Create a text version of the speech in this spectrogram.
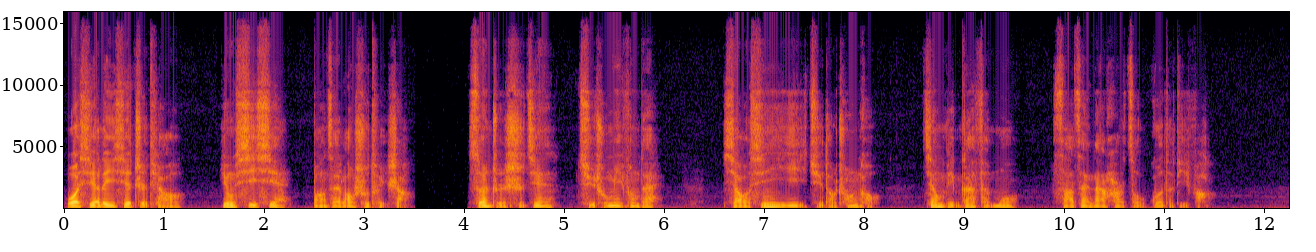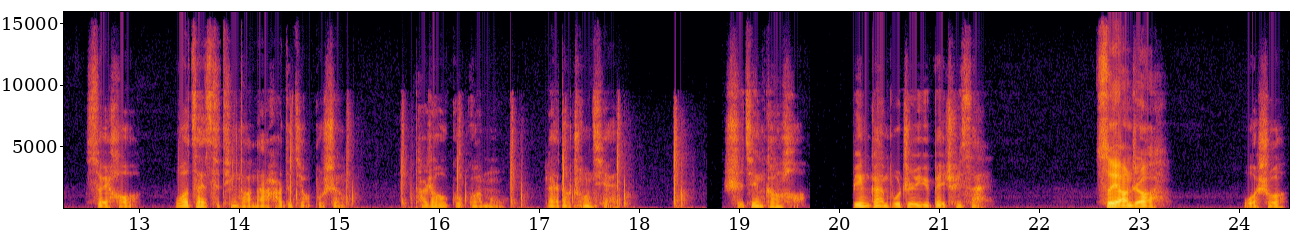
我写了一些纸条，用细线绑在老鼠腿上，算准时间，取出密封袋，小心翼翼举到窗口，将饼干粉末撒在男孩走过的地方。随后，我再次听到男孩的脚步声，他绕过灌木，来到窗前。时间刚好，饼干不至于被吹散。饲养者，我说。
